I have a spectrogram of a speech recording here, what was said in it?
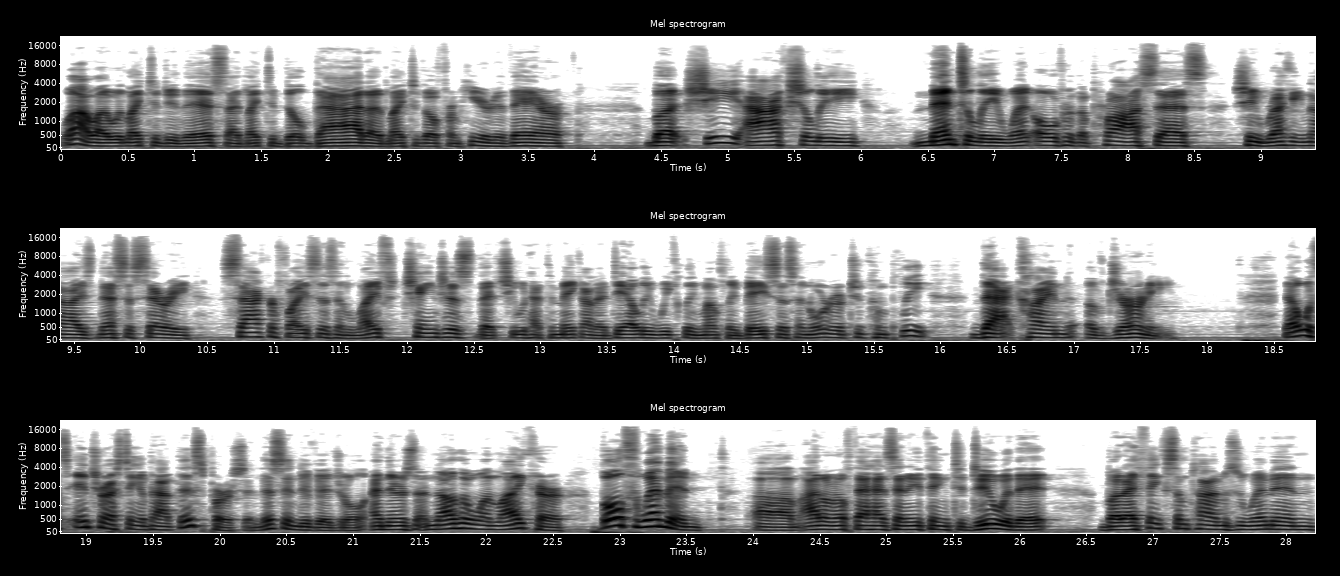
wow, I would like to do this, I'd like to build that, I'd like to go from here to there but she actually mentally went over the process. She recognized necessary sacrifices and life changes that she would have to make on a daily, weekly, monthly basis in order to complete that kind of journey. Now, what's interesting about this person, this individual, and there's another one like her, both women, um, I don't know if that has anything to do with it, but I think sometimes women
